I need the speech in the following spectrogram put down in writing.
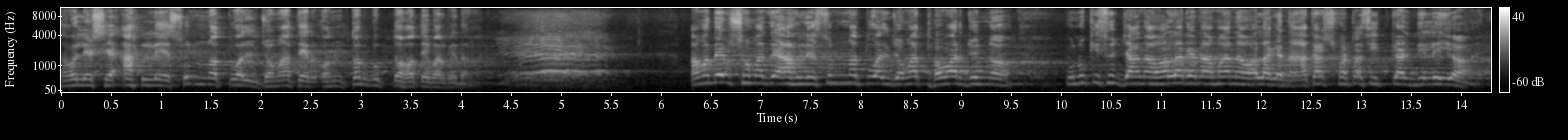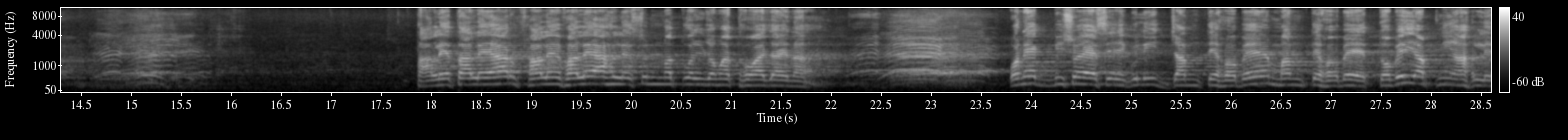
তাহলে সে আহলে সুন্নতওয়াল জমাতের অন্তর্ভুক্ত হতে পারবে না। আমাদের সমাজে আহলে সুন্নতওয়াল জমাত হওয়ার জন্য কোনো কিছু জানাওয়া লাগে না মানাওয়া লাগে না। আকাশ ফাটা চিৎকার দিলেই হয়। তালে তালে আর ফালে ফালে আহলে সুন্নতওয়াল জমাত হওয়া যায় না। অনেক বিষয় আছে, এগুলি জানতে হবে, মানতে হবে, তবেই আপনি আহলে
